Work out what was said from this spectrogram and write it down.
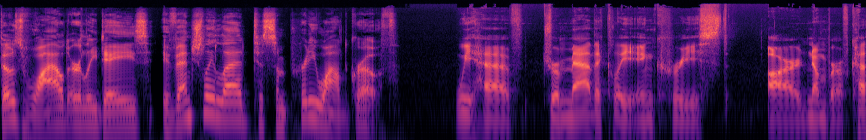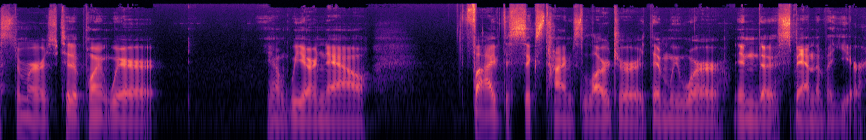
Those wild early days eventually led to some pretty wild growth. We have dramatically increased our number of customers to the point where you know we are now five to six times larger than we were in the span of a year.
